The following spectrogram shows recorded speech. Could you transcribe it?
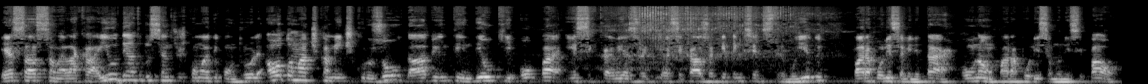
essa ação ela caiu dentro do centro de comando e controle, automaticamente cruzou o dado e entendeu que, opa, esse, esse caso aqui tem que ser distribuído para a Polícia Militar, ou não, para a Polícia Municipal,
